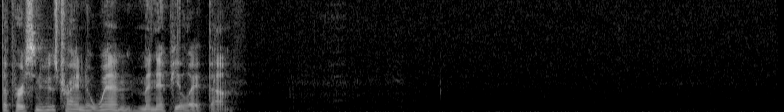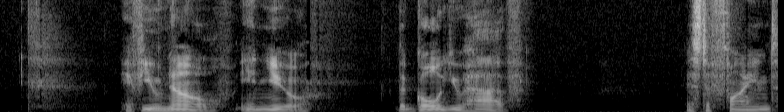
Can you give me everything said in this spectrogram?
the person who's trying to win manipulate them. If you know in you the goal you have is to find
